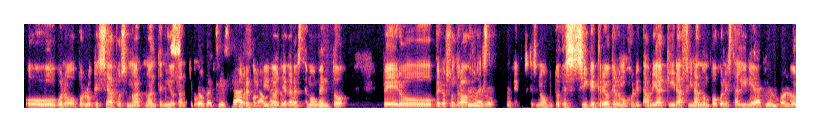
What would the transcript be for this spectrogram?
o bueno o por lo que sea pues no, han tenido tanto recorrido al llegar a este momento pero, pero son trabajos ¿no? Entonces sí que creo que a lo mejor habría que ir afinando un poco en esta línea. Tiempo, ¿no?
